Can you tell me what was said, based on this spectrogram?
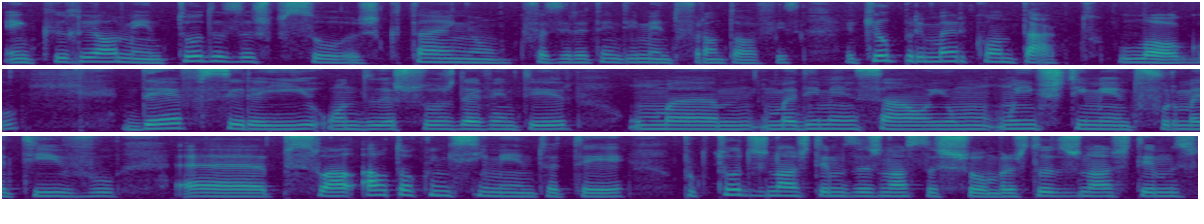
em que realmente todas as pessoas que tenham que fazer atendimento front office, aquele primeiro contacto logo, deve ser aí onde as pessoas devem ter uma, uma dimensão e um, um investimento formativo, uh, pessoal, autoconhecimento até, porque todos nós temos as nossas sombras, todos nós temos,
